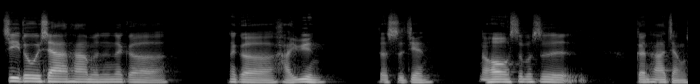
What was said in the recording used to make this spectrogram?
记录一下他们的那个那个海运的时间？然后是不是跟他讲，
